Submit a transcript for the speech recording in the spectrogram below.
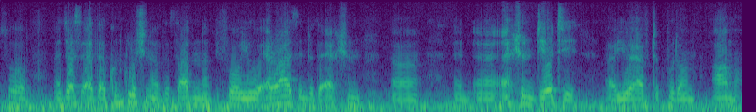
also uh, just at the conclusion of the sadhana before you arise into the action uh, and, uh, action deity uh, you have to put on armor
